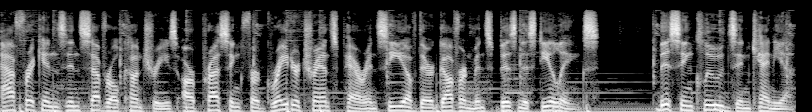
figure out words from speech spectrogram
Africans in several countries are pressing for greater transparency of their government's business dealings. This includes in Kenya,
